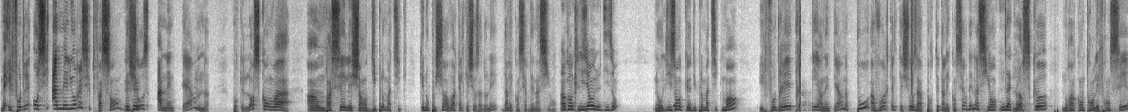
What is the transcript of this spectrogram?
Mais il faudrait aussi améliorer cette façon des Mhm. choses en interne pour que lorsqu'on va embrasser les champs diplomatiques, que nous puissions avoir quelque chose à donner dans les concerts des nations. En conclusion, nous disons Nous disons que diplomatiquement, il faudrait travailler en interne pour avoir quelque chose à apporter dans les concerts des nations. Lorsque nous rencontrons les Français,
